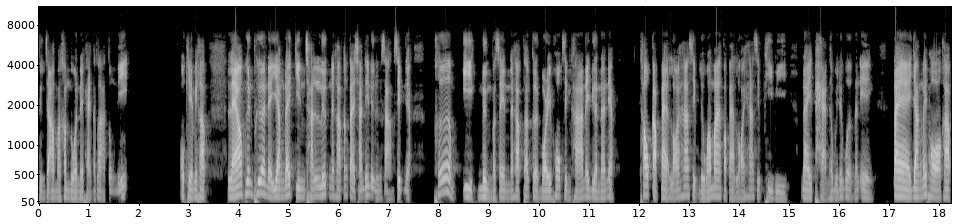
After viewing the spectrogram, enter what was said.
ถึงจะเอามาคำนวณในแผนการตลาดตรงนี้โอเคไหมครับ แล้วเพื่อนๆเนี่ยยังได้กินชั้นลึกนะครับ ตั้งแต่ชั้นที่1ถึง30เนี่ยเพิ่มอีก1%นะครับถ้าเกิดบริโภคสินค้าในเดือนนั้นเนี่ย เท่ากับ 850 หรือว่ามากกว่า 850 PV ในแผนทวินเน็ตเวิร์กนั่นเอง แต่ยังไม่พอครับ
